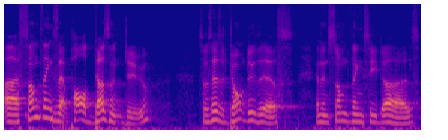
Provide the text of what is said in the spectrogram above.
Uh, some things that Paul doesn't do. So it says, Don't do this. And then some things he does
